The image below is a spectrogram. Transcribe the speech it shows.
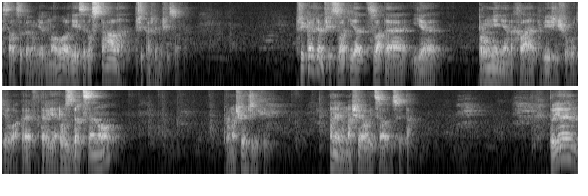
Nestalo se to jenom jednou, ale děje se to stále při každém ši Při každém ši svaté je proměněn chléb v Ježíšovo tělo a krev, které je rozdrceno pro naše hříchy. A nejen naše, ale i celého světa. To je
